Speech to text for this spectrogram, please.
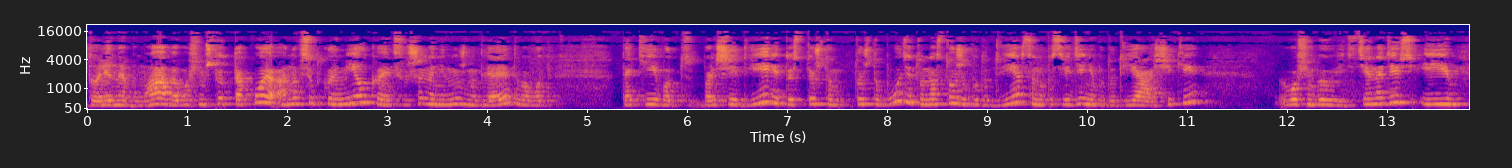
туалетная бумага, в общем, что-то такое. Оно все такое мелкое, совершенно не нужно для этого вот такие вот большие двери. То есть то, что, то, что будет, у нас тоже будут дверцы, но посередине будут ящики. В общем, вы увидите, я надеюсь. И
